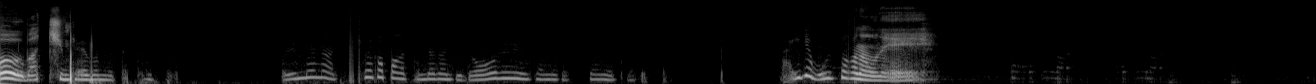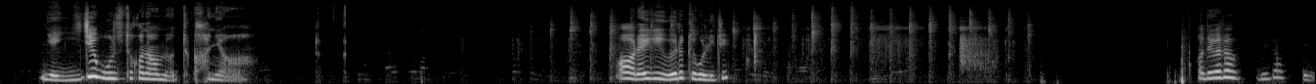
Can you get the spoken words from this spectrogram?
어, 마침 잘 만났다, 크리퍼. 얼마나 철갑바가 단단한지 너를 향해서 시험해 보겠다. 아, 이제 몬스터가 나오네. 얘 이제 몬스터가 나오면 어떡하냐. 아, 렉이 왜 이렇게 걸리지? 아, 내가 잡, 내가 잡대.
